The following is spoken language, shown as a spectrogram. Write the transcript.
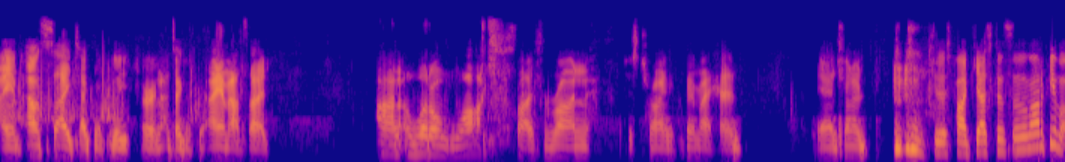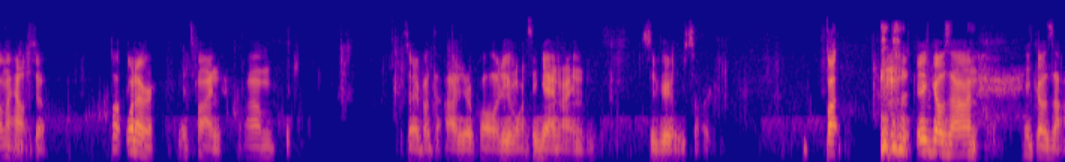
I am outside technically, or not technically. I am outside on a little walk slash run just trying to clear my head and trying to do this podcast because there's a lot of people at my house. So, but whatever, it's fine. Um, sorry about the audio quality once again. I'm severely sorry, but it goes on. It goes on.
